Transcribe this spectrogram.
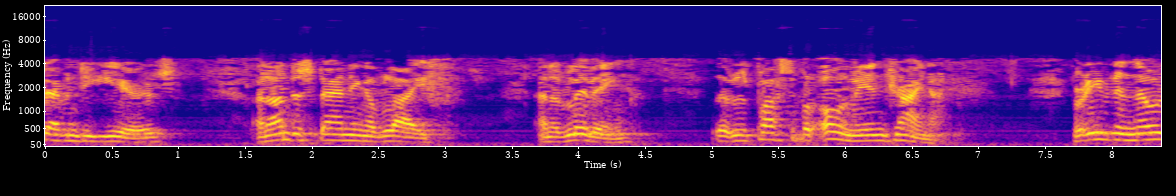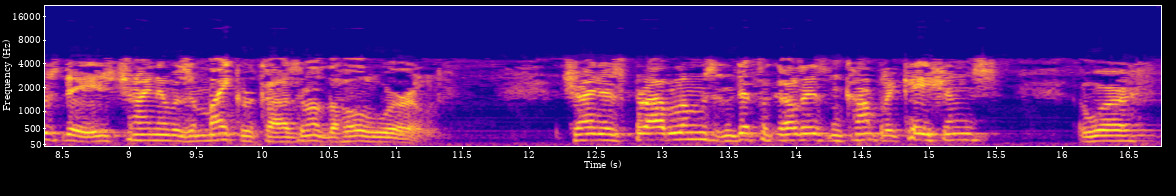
70 years an understanding of life and of living that was possible only in China. For even in those days, China was a microcosm of the whole world. China's problems and difficulties and complications were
